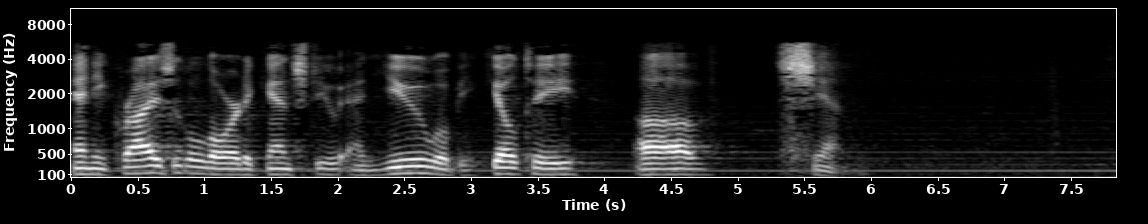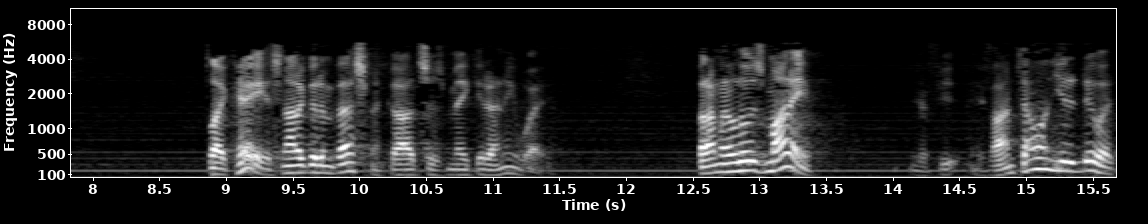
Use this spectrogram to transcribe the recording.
and he cries to the Lord against you, and you will be guilty of sin. Like, hey, it's not a good investment. God says, make it anyway but I'm going to lose money. If, you, if I'm telling you to do it,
